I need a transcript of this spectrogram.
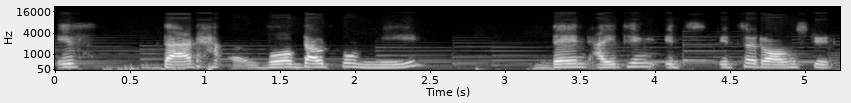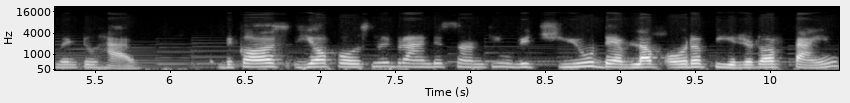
if that ha- worked out for me then i think it's it's a wrong statement to have. Because your personal brand is something which you develop over a period of time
